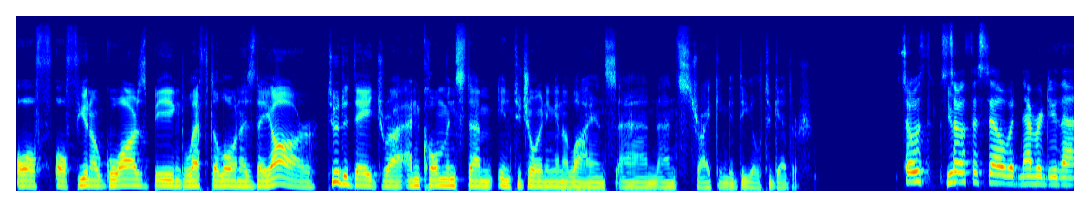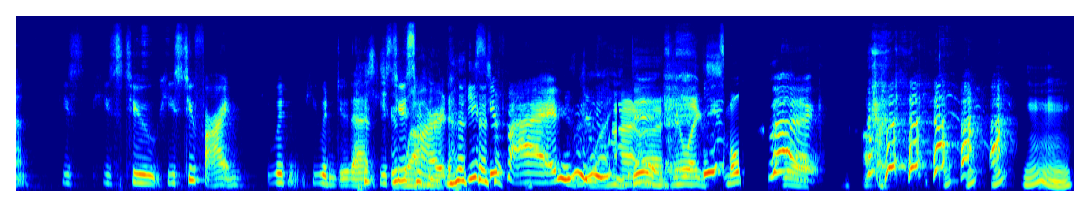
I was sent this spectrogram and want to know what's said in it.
of of you know Guars being left alone as they are to the Daedra and convince them into joining an alliance and and striking a deal together. So You- Sotha Sil would never do that. He's he's too he's too fine. He wouldn't he wouldn't do that. He's He's too too smart. He's too fine. Well, he I- did. I feel like He's- smoke. Look, Mm.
